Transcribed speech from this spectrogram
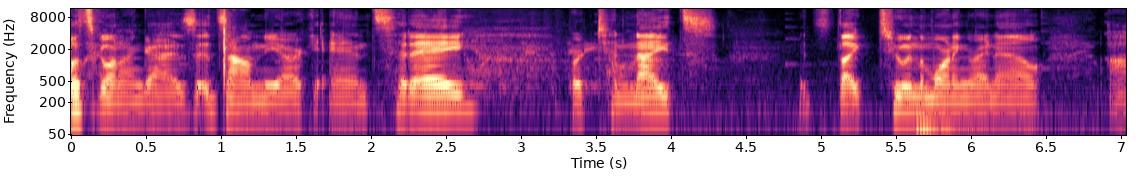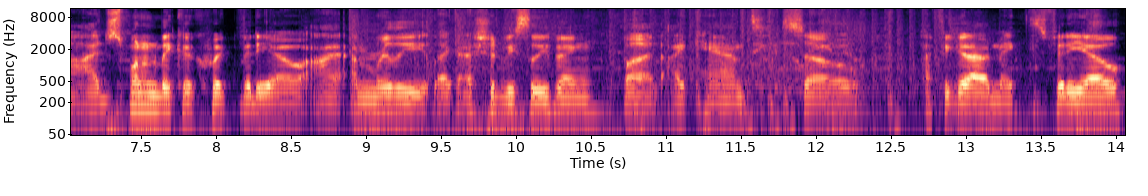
What's going on guys? It's Omniarch and today or tonight it's like 2 in the morning right now. Uh, I just wanted to make a quick video. I, am really like I should be sleeping but I can't so I figured I would make this video.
